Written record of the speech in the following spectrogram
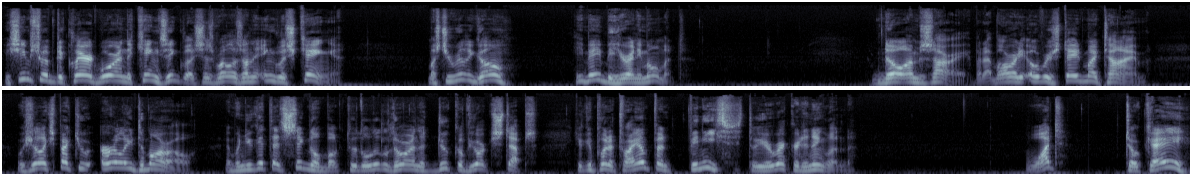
He seems to have declared war on the King's English as well as on the English King. Must you really go? He may be here any moment. No, I'm sorry, but I've already overstayed my time. We shall expect you early tomorrow, and when you get that signal book through the little door on the Duke of York's steps, you can put a triumphant finis to your record in England. What? Tokay?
